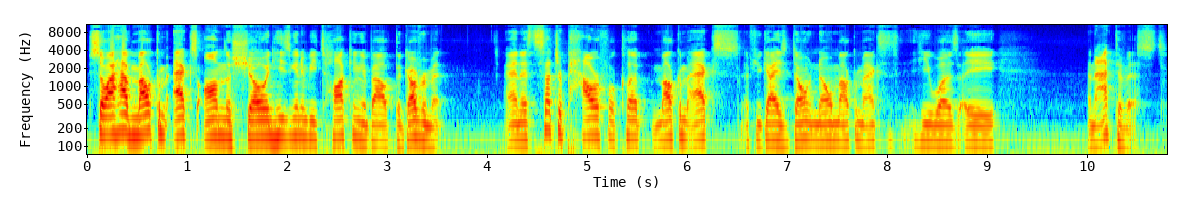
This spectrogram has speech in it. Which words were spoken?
So I have Malcolm X on the show, and he's going to be talking about the government and it's such a powerful clip. Malcolm X, if you guys don't know Malcolm X, he was a an activist,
